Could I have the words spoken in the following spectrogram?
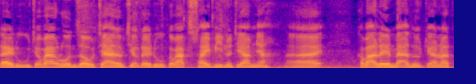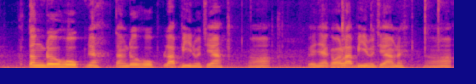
Đầy đủ cho bác luôn dầu tra dầu trước đầy đủ các bác xoáy pin vào cho em nhá. Đấy. Các bác lên mã giúp cho em là tăng đơ hộp nhá, tăng đơ hộp lắp pin vào cho em. Đó. Về nhà các bác lắp pin vào cho em này. Đó.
